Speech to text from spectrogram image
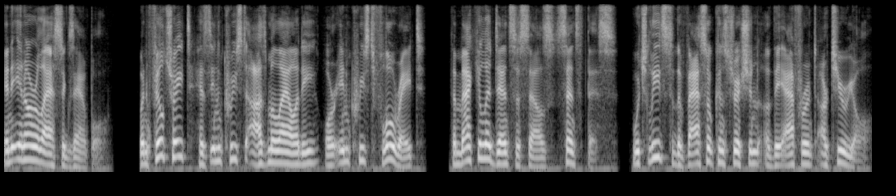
And in our last example, when filtrate has increased osmolality or increased flow rate, the macula densa cells sense this, which leads to the vasoconstriction of the afferent arteriole.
